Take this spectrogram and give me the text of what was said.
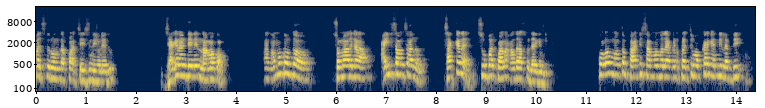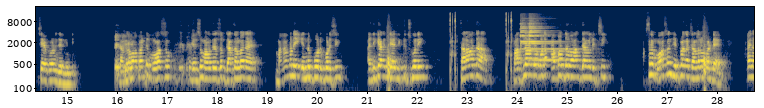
పరిస్థితి ఉంది తప్ప చేసింది ఏం లేదు. జగన్ అంటేనే నమ్మకం. ఆ నమ్మకంతో సుమారుగా ఐదు సంవత్సరాలు చక్కని సూపర్ పాలన ఆంధ్ర రాష్ట్రం జరిగింది. కులం మొత్తం పార్టీ సంబంధం లేకుండా ప్రతి ఒక్కరికి అన్ని లబ్ధి చేకూరడం జరిగింది. చంద్రబాబు అంటే మోసం. తెలుసు మన తెలుసు. గతంలోనే మామని ఎన్ను పోటీ పొడిచి అధికారం చేజిక్కించుకొని తర్వాత పద్నాలుగులో కూడా అబద్ధ వాగ్దానాలు ఇచ్చి అసలు మోసం చెప్పాక చంద్రబాబు అంటే ఆయన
